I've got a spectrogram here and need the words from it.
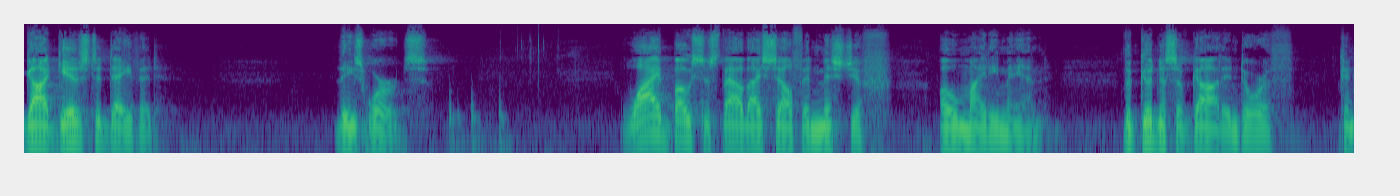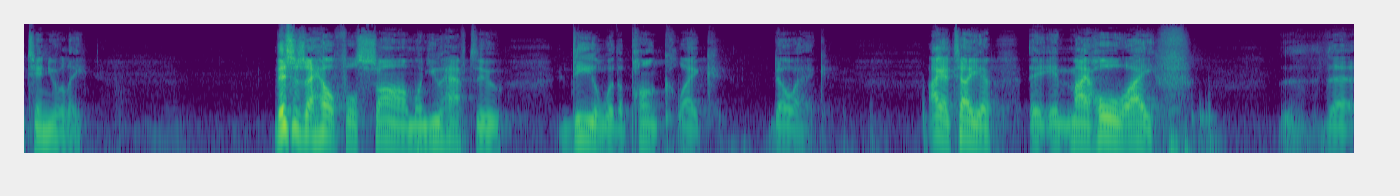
God gives to David these words Why boastest thou thyself in mischief, O mighty man? The goodness of God endureth continually. This is a helpful psalm when you have to deal with a punk like Doeg. I got to tell you, in my whole life, that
